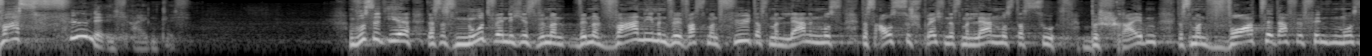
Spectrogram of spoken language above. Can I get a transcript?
Was fühle ich eigentlich? Und wusstet ihr, dass es notwendig ist, wenn man, wenn man wahrnehmen will, was man fühlt, dass man lernen muss, das auszusprechen, dass man lernen muss, das zu beschreiben, dass man Worte dafür finden muss?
